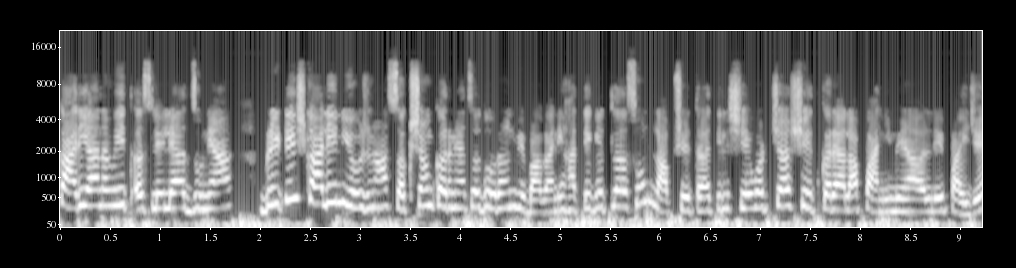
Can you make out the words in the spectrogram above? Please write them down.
कार्यान्वित असलेल्या जुन्या ब्रिटिशकालीन योजना सक्षम करण्याचं धोरण विभागाने हाती घेतलं असून लाभ क्षेत्रातील शेवटच्या शेतकऱ्याला पाणी मिळाले पाहिजे.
